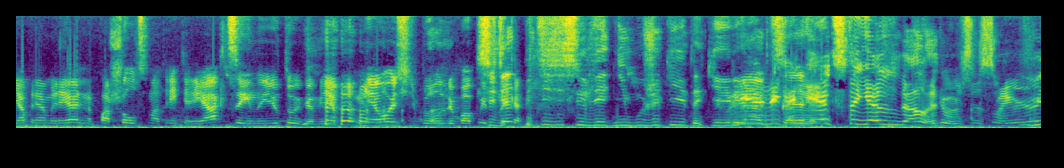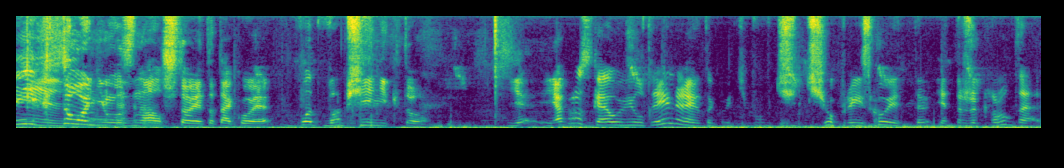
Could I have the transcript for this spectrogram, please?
Я прям реально пошел смотреть реакции на Ютубе. Мне, мне очень было любопытно. Сидят как- 50-летние мужики, такие реакции. наконец-то я ждал этого всю свою жизнь. Никто не узнал, что это такое. Вот вообще никто. Я, я просто когда увидел трейлер, я такой, типа, что происходит? Это, это же круто.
